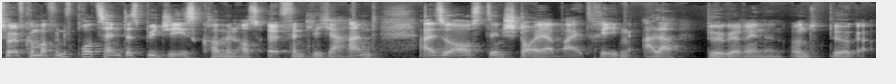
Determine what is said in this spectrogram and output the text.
12,5 Prozent des Budgets kommen aus öffentlicher Hand, also aus den Steuerbeiträgen aller Bürgerinnen und Bürger.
